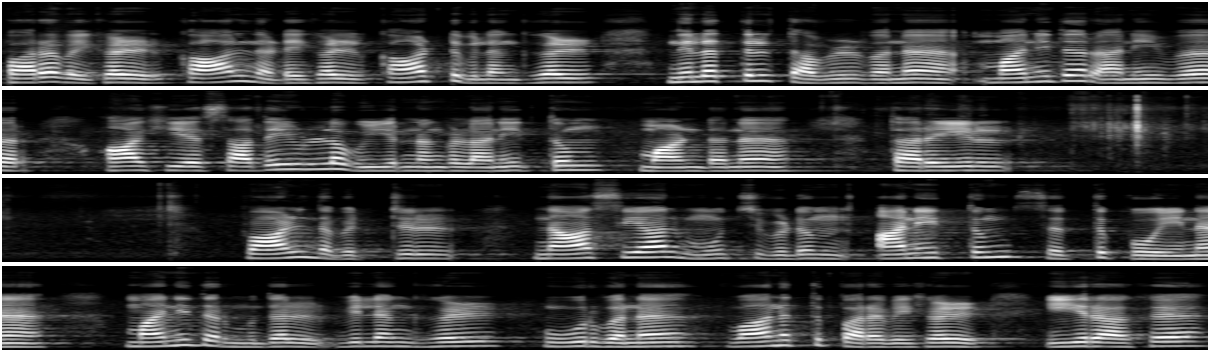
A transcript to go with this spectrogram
பறவைகள் கால்நடைகள் காட்டு விலங்குகள் நிலத்தில் தவழ்வன மனிதர் அனைவர் ஆகிய சதையுள்ள உயிரினங்கள் அனைத்தும் மாண்டன. தரையில் வாழ்ந்தவற்றில் நாசியால் மூச்சுவிடும் அனைத்தும் செத்துப் போயின மனிதர் முதல் விலங்குகள் ஊர்வன வானத்துப் பறவைகள் ஈறாக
